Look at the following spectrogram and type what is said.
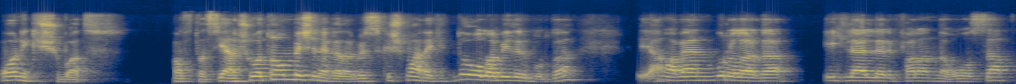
12 Şubat haftası yani Şubat'ın 15'ine kadar bir sıkışma hareketi de olabilir burada. E, ama ben buralarda ihlalleri falan da olsa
